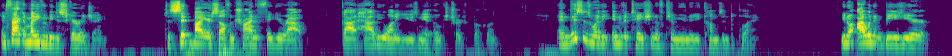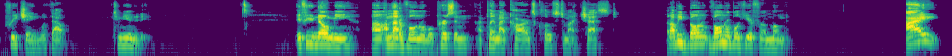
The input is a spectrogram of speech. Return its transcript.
In fact, it might even be discouraging to sit by yourself and try to figure out, God, how do you want to use me at Oaks Church, Brooklyn? And this is where the invitation of community comes into play. You know, I wouldn't be here preaching without community. If you know me, uh, I'm not a vulnerable person. I play my cards close to my chest. But I'll be bon- vulnerable here for a moment. I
